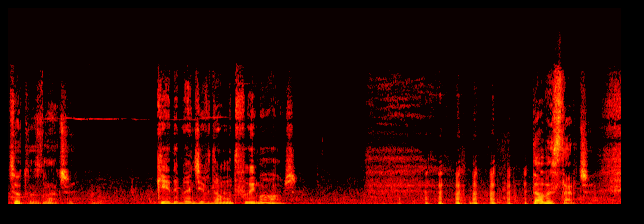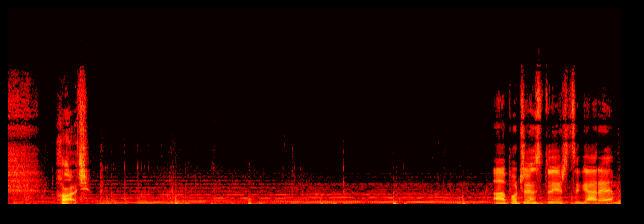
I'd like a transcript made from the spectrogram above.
Co to znaczy? Kiedy będzie w domu twój mąż? To wystarczy. Chodź. A poczęstujesz cygarem?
